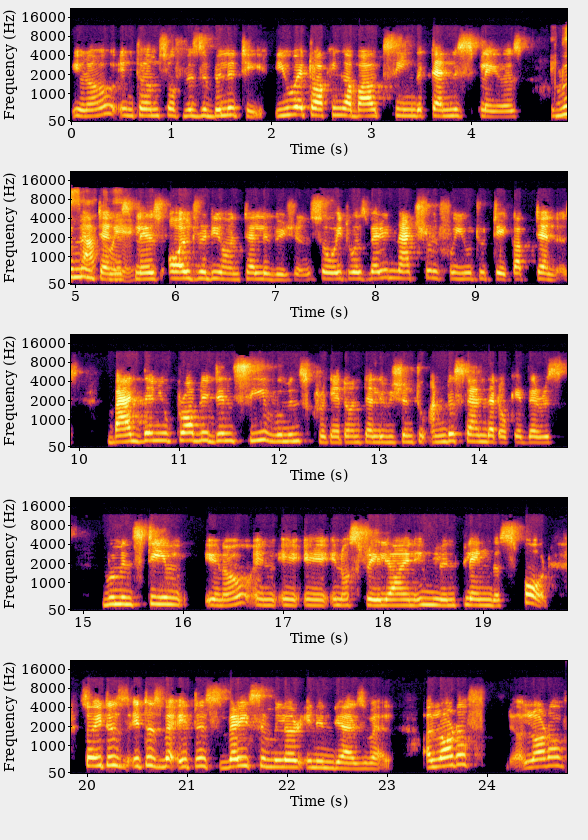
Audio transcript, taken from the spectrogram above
you know in terms of visibility. You were talking about seeing the tennis players exactly. women tennis players already on television. So it was very natural for you to take up tennis. Back then you probably didn't see women's cricket on television to understand that okay there is women's team you know in, in in australia and england playing the sport. So it is it is it is very similar in india as well. A lot of a lot of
